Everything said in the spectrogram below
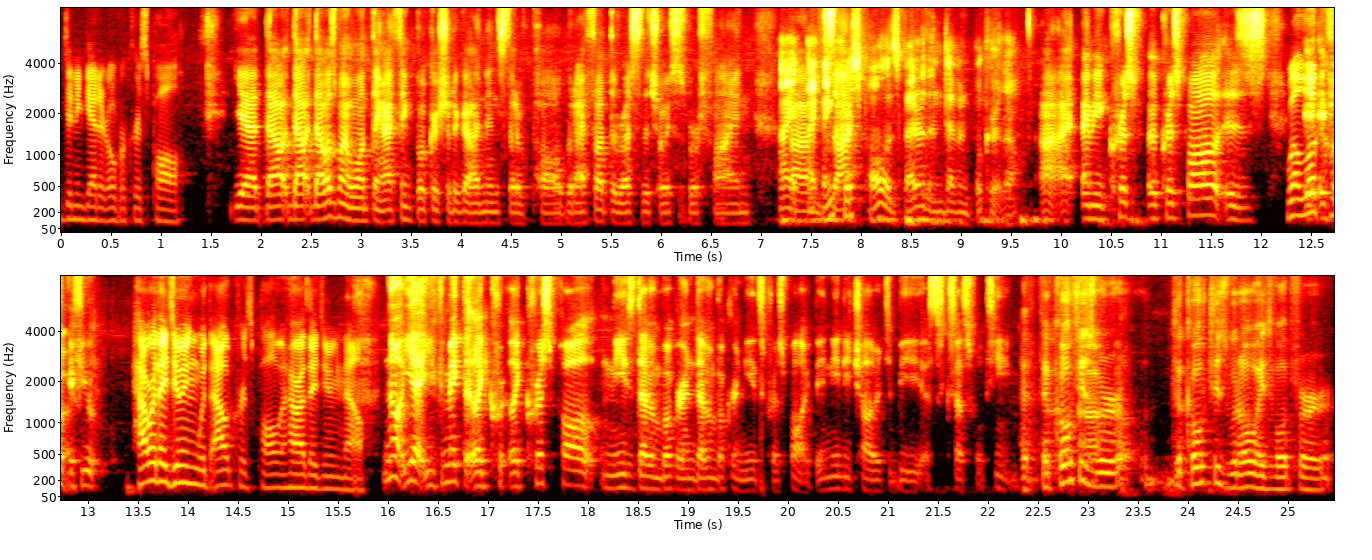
didn't get it over Chris Paul. Yeah, that, that, that was my one thing. I think Booker should have gotten instead of Paul, but I thought the rest of the choices were fine. I, I Um, think Zion- Chris Paul is better than Devin Booker though. I, I mean, Chris uh, Chris Paul is Well, look, if, if you How are they doing without Chris Paul, and how are they doing now? No, yeah, you can make that like like Chris Paul needs Devin Booker, and Devin Booker needs Chris Paul. Like they need each other to be a successful team. The coaches Uh, were the coaches would always vote for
